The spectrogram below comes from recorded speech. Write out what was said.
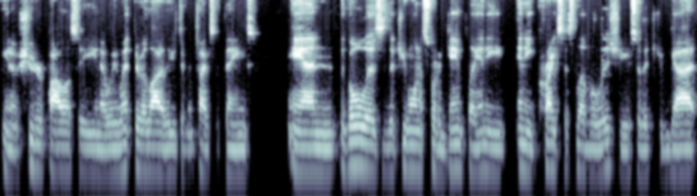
you know, shooter policy. You know, we went through a lot of these different types of things, and the goal is that you want to sort of gameplay any any crisis level issue so that you've got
